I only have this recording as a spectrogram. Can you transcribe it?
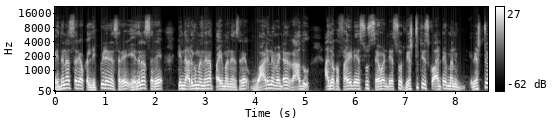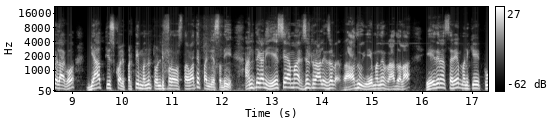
ఏదైనా సరే ఒక లిక్విడ్ అయినా సరే ఏదైనా సరే కింద అడుగు మంది అయినా పై మంది అయినా సరే వాడిన వెంటనే రాదు. అది ఒక five days seven days rest తీసుకో అంటే మనం రెస్ట్ ఎలాగో గ్యాప్ తీసుకోవాలి. ప్రతి మందు ట్వంటీ ఫోర్ అవర్స్ తర్వాతే పనిచేస్తుంది అంతేగాని ఏసేమా రిజల్ట్ రాలేదు రిజల్ట్ రాదు ఏ మంది రాదు అలా. ఏదైనా సరే మనకి టూ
